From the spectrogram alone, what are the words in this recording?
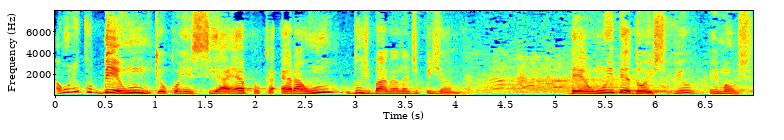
O único B1 que eu conhecia à época era um dos bananas de pijama. B1 e B2, viu, irmãos?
